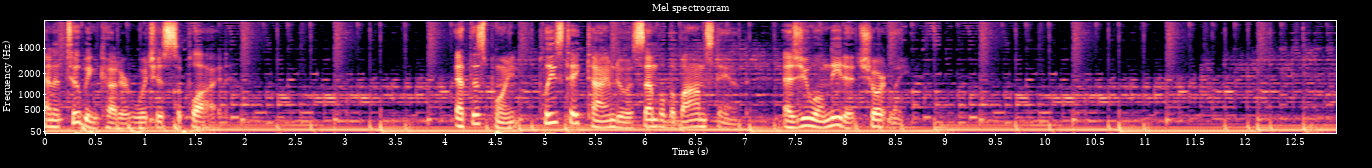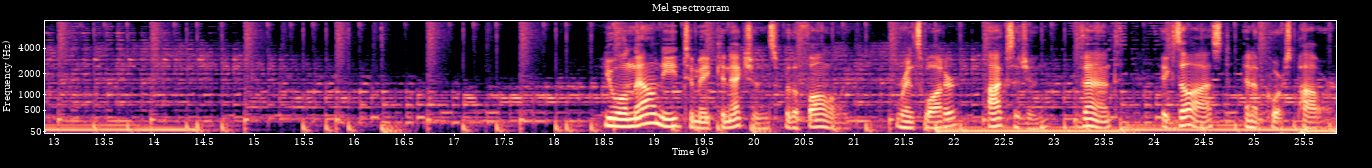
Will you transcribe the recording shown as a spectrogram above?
and a tubing cutter which is supplied. At this point, please take time to assemble the bomb stand as you will need it shortly. You will now need to make connections for the following. Rinse water, oxygen, vent, exhaust, and of course power.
